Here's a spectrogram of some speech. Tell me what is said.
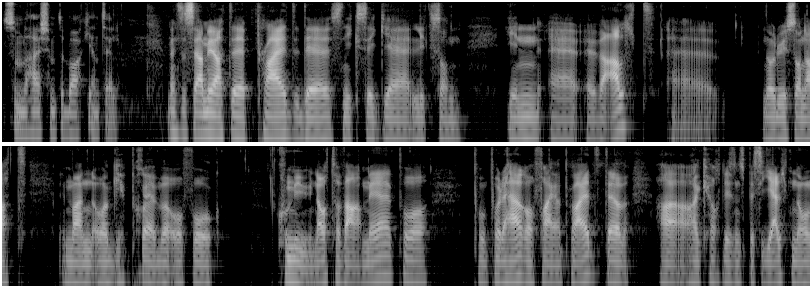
som det her kommer tilbake igjen til. Men så ser vi jo at eh, pride det sniker seg eh, litt sånn inn eh, overalt. Eh, når det er sånn at man òg prøver å få kommuner til å være med på, på, på det her og feire pride. Det har, har jeg hørt liksom spesielt nå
